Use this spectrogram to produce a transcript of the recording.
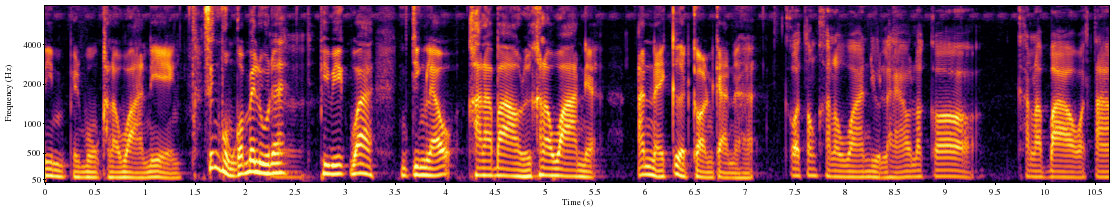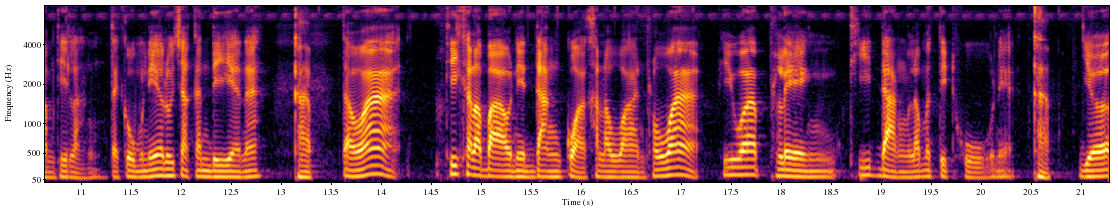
นี่มันเป็นวงคาราวานนี่เอง ซึ่งผมก็ไม่รู้นะพี่บิ๊กว่าจริง ๆ แล้วคาราบาวหรือคาราวานเนี่ย อันไหนเกิดก่อนกันนะฮะก็ต้องคาราวานอยู่แล้วแล้วก็คาราบาวอะตามทีหลัง แต่กลุ่มนี้รู้จักกันดีอะนะครับ แต่ว่า ที่คาราบาวเนี่ยดังกว่าคาราวาน เพราะว่าพี่ว่าเพลงที่ดังแล้วมาติดหูเนี่ยครับเยอะ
